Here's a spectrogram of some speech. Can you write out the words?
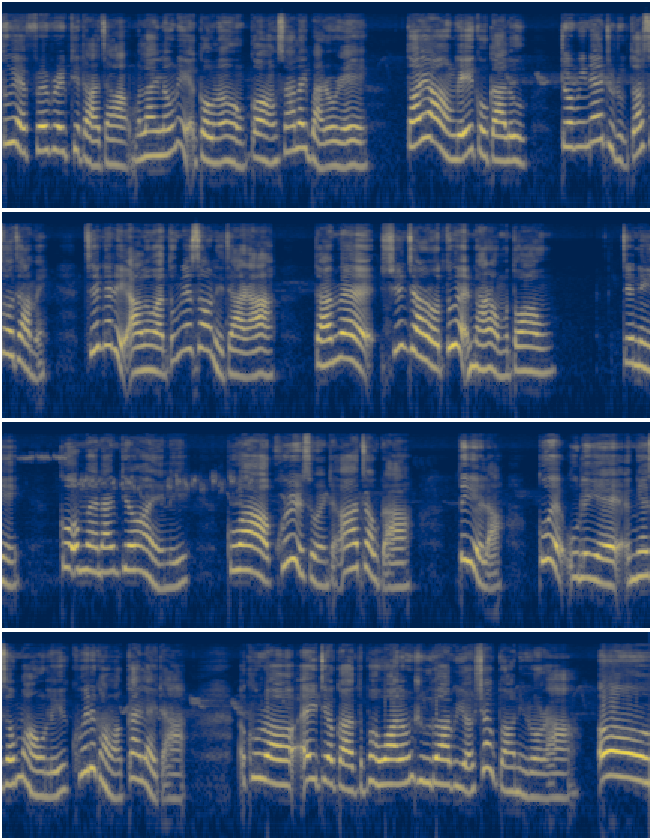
သူ့ရဲ့ favorite ဖြစ်တာကြောင့်မလိုက်လုံးတွေအကုန်လုံးကိုကောင်အောင်စားလိုက်ပါတော့တယ်သွားရအောင်လေကိုကလူတိုမီနဲ့အတူတူသွားဆော့ကြမယ်။ချင်းကလေးအားလုံးကသူနဲ့ဆော့နေကြတာ။ဒါမဲ့ရှင်းကြတော့သူ့ရဲ့အနားတော်မသွားဘူး။တင်းနေကိုအမှန်တိုင်းပြောရရင်လေကိုကခွေးရဆိုရင်တအားကြောက်တာ။သိရလားကိုယ့်ရဲ့ဦးလေးရဲ့အငယ်ဆုံးမောင်ကိုလေခွေးတစ်ကောင်ကကိုက်လိုက်တာ။အခုတော့အဲ့ဒီတယောက်ကသဘဝလုံးယူသွားပြီးတော့ရှောက်သွားနေတော့တာ။ အိုး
